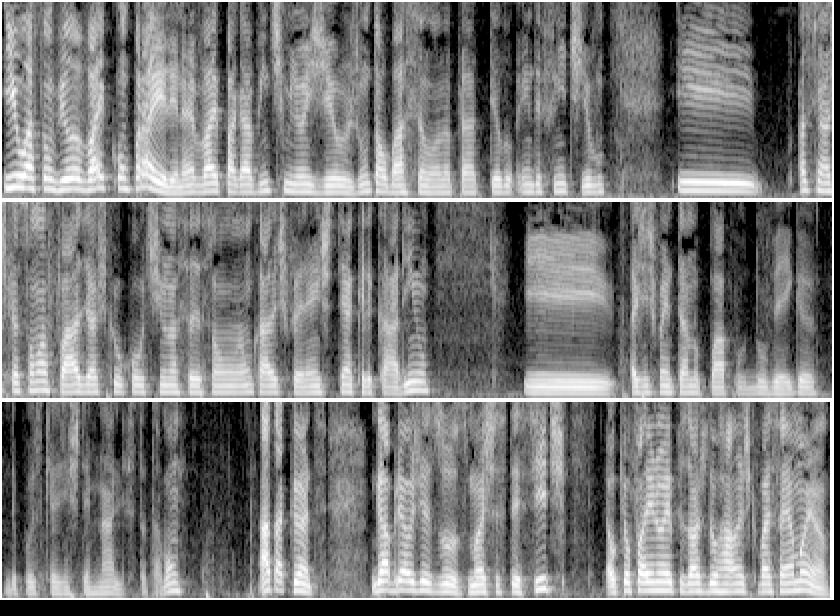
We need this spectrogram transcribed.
E o Aston Villa vai comprar ele, né? Vai pagar 20 milhões de euros junto ao Barcelona para tê-lo em definitivo. E assim, acho que é só uma fase, acho que o Coutinho na seleção é um cara diferente, tem aquele carinho. E a gente vai entrar no papo do Veiga depois que a gente terminar a lista, tá bom? Atacantes: Gabriel Jesus, Manchester City. É o que eu falei no episódio do Haaland que vai sair amanhã.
